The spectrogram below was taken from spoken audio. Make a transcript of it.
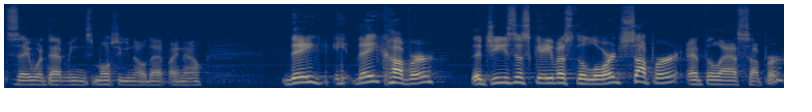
say what that means. Most of you know that by now. They, they cover that Jesus gave us the Lord's Supper at the Last Supper,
